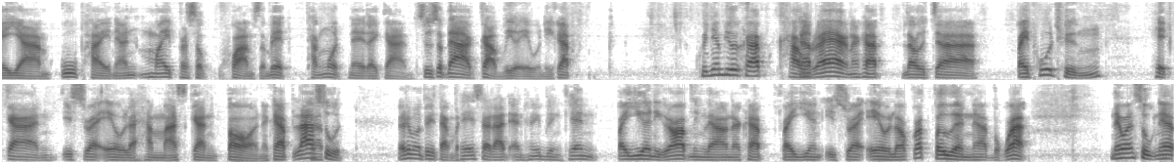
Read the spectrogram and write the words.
ยายามกู้ภัยนั้นไม่ประสบความสำเร็จทั้งหมดในรายการสุดสัปดาห์กับ VOA วันนี้ครับ คุณยมยุทธครับ ข่าวแรกนะครับ เราจะไปพูดถึงเหตุการณ์อิสราเอลและฮามาสกันต่อนะครับ ล่าสุดรัฐมนตรีต่างประเทศสหรัฐแอนโทนีบลิงเคน ไปเยือนอีกรอบหนึ่งแล้วนะครับ ไปเยือนอิสราเอลแล้วก็เตือนนะครับบอกว่าในวันศุกร์เนี่ย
